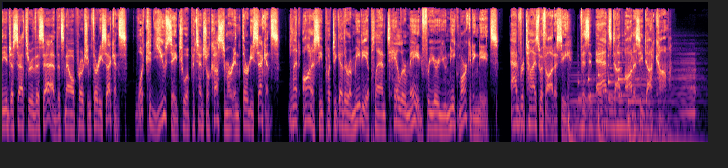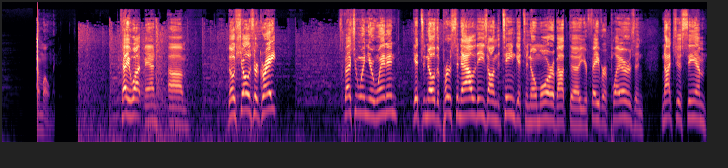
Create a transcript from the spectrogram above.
you just sat through this ad that's now approaching 30 seconds. What could you say to a potential customer in 30 seconds? Let Audacy put together a media plan tailor made for your unique marketing needs. Advertise with Audacy. Visit ads.audacy.com. A moment. Tell you what, man, um, those shows are great, especially when you're winning. Get to know the personalities on the team, get to know more about the, your favorite players, and not just see them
